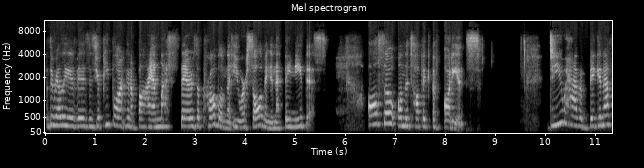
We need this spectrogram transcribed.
But the reality of is, is your people aren't going to buy unless there's a problem that you are solving and that they need this. Also, on the topic of audience, do you have a big enough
